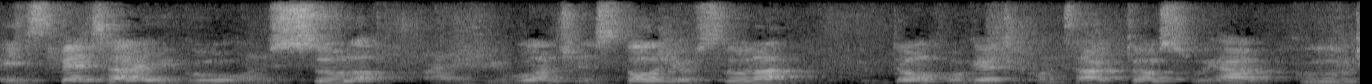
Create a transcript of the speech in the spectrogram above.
it's better you go on solar. And if you want to install your solar, don't forget to contact us. We have good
